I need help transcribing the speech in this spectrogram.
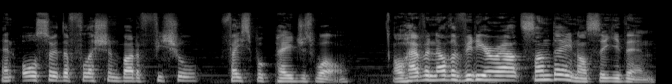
and also the Flesh and Blood official Facebook page as well. I'll have another video out Sunday and I'll see you then.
